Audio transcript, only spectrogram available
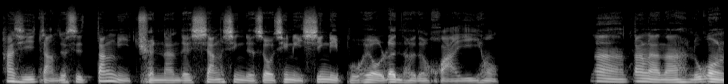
他其实讲就是，当你全然的相信的时候，请你心里不会有任何的怀疑哦。那当然呢，如果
